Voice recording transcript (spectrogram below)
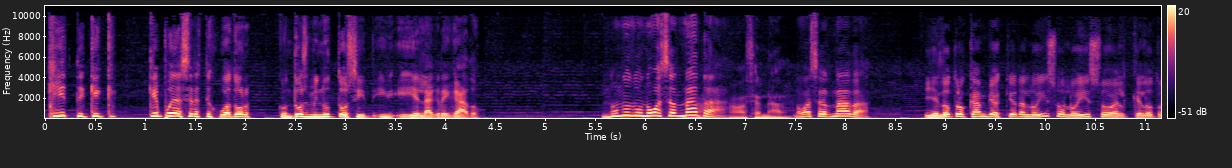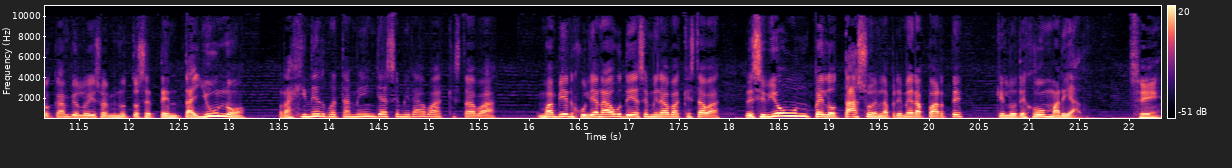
¿Qué, te- qué, qué- qué puede hacer este jugador con dos minutos y, y- y el agregado? No, no, no, no va a hacer nada. No va a hacer nada. No va a hacer nada. Y el otro cambio, ¿a qué hora lo hizo? Lo hizo, el que el otro cambio lo hizo al minuto 71. Rajin Edward también ya se miraba que estaba, más bien Julián Aude ya se miraba que estaba, recibió un pelotazo en la primera parte que lo dejó mareado. Sí.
